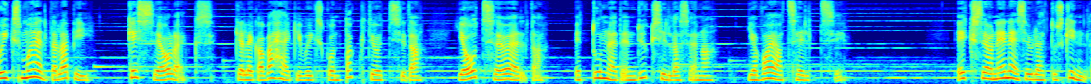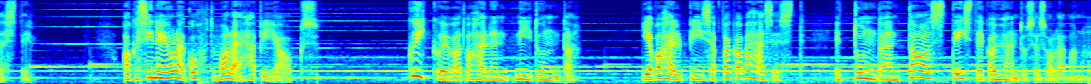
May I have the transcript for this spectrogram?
võiks mõelda läbi, kes see oleks, kellega vähegi võiks kontakti otsida ja otse öelda, et tunned end üksildasena ja vajad seltsi. eks see on eneseületus kindlasti. aga siin ei ole koht vale häbi jaoks. kõik võivad vahel end nii tunda ja vahel piisab väga vähesest et tunda end taas teistega ühenduses olevana.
